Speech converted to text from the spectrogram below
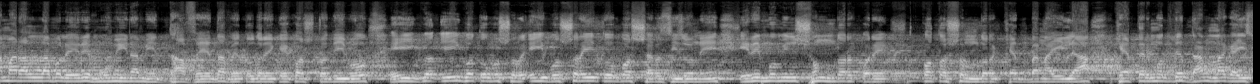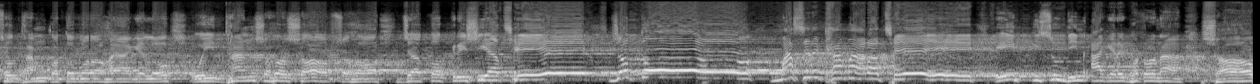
আমার আল্লাহ বলে রে মুমিন, আমি ধাপে ধাপে তোদেরকে কষ্ট দিব। এই এই গত বছর, এই বছরেই তো বর্ষার সিজনে, এরে মুমিন সুন্দর করে কত সুন্দর ক্ষেত বানাইলা। ক্ষেতের মধ্যে ধান লাগাইছো, ধান কত বড় হয়ে গেল। ওই ধান সহ সব সহ যত কৃষি আছে, যত মাছের খামার আছে। এই কিছুদিন আগের ঘটনা, সব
